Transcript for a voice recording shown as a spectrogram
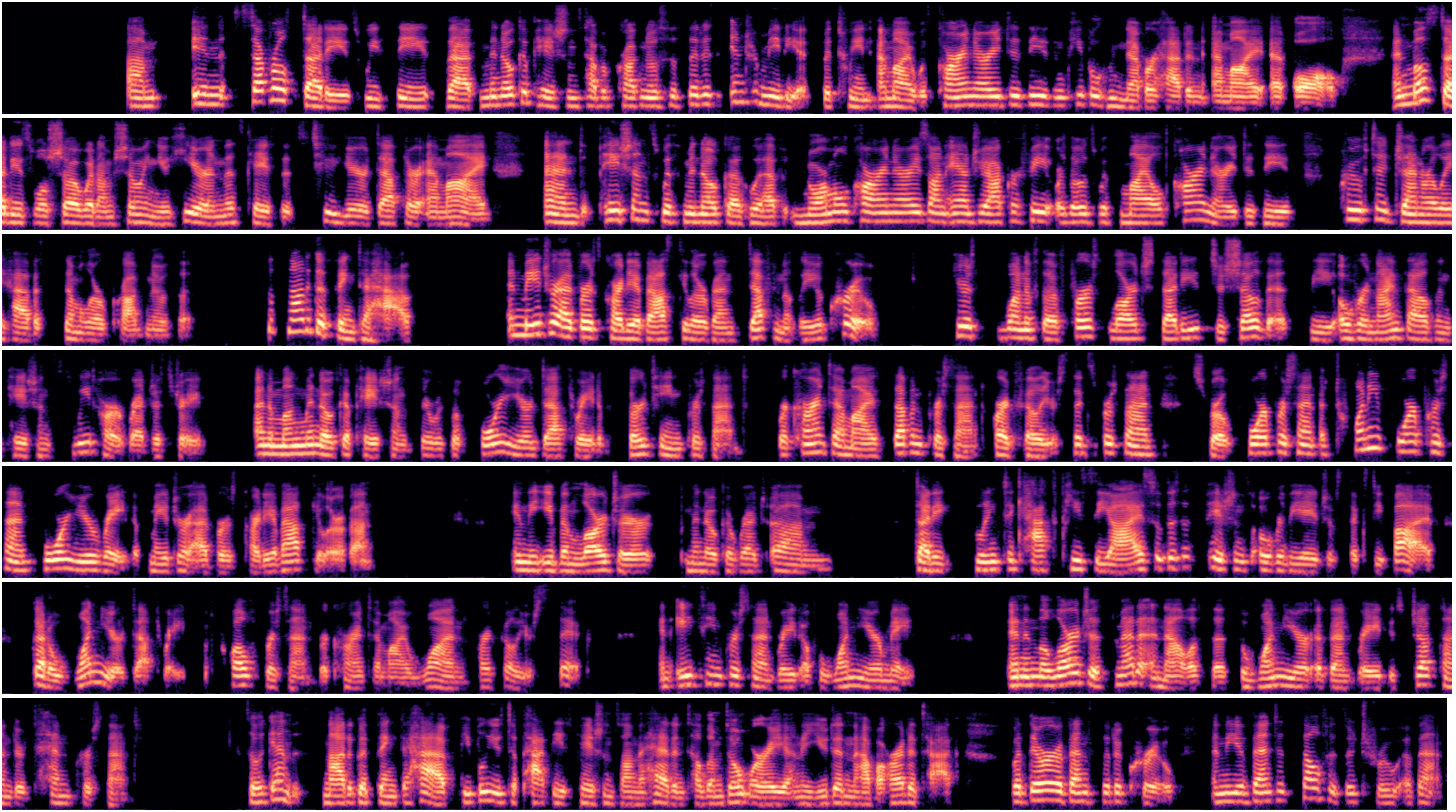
Um, in several studies, we see that MINOCA patients have a prognosis that is intermediate between MI with coronary disease and people who never had an MI at all. And most studies will show what I'm showing you here. In this case, it's two-year death or MI. And patients with MINOCA who have normal coronaries on angiography or those with mild coronary disease prove to generally have a similar prognosis. So it's not a good thing to have. And major adverse cardiovascular events definitely accrue. Here's one of the first large studies to show this, the over 9,000 patient SWEDEHEART Registry. And among MINOCA patients, there was a four-year death rate of 13%, recurrent MI 7%, heart failure 6%, stroke 4%, a 24% four-year rate of major adverse cardiovascular events. In the even larger MINOCA um, study linked to CAS PCI, so this is patients over the age of 65, got a one-year death rate of 12% recurrent MI1, heart failure 6, an 18% rate of one-year MACE. And in the largest meta-analysis, the one-year event rate is just under 10%. So again, this is not a good thing to have. People used to pat these patients on the head and tell them, don't worry, Anna, you didn't have a heart attack. But there are events that accrue, and the event itself is a true event.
